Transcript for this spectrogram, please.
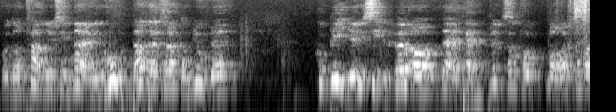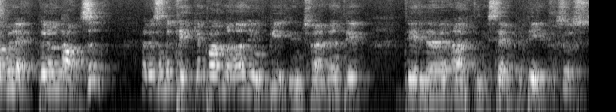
Och de fann ju sin näring hotad därför att de gjorde kopior i silver av det här templet som folk bar som amuletter runt halsen. Eller som ett tecken på att man hade gjort pilgrimsfärden till, till eh, Artemistemplet Artemis-templet i Efesus.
